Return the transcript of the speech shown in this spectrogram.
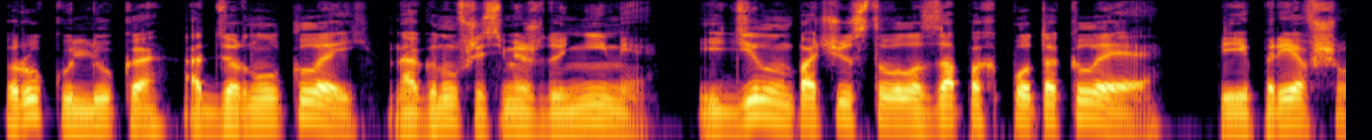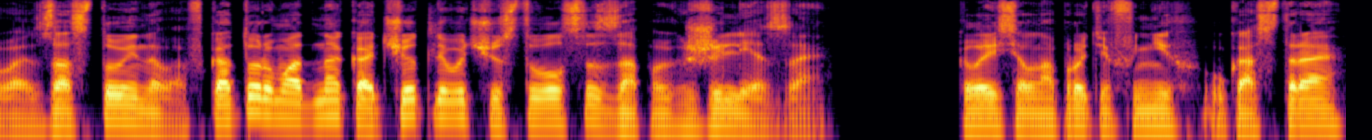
руку Люка отдернул Клей, нагнувшись между ними, и Дилан почувствовала запах пота Клея, перепревшего, застойного, в котором, однако, отчетливо чувствовался запах железа. Клей сел напротив них у костра,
